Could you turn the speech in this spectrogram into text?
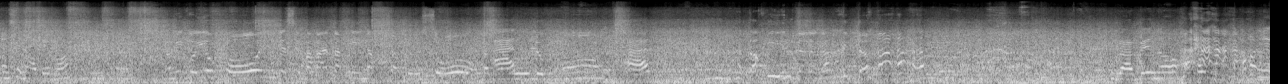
Ang sinabi mo? nagagamit to. Grabe no. Ako, ako na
